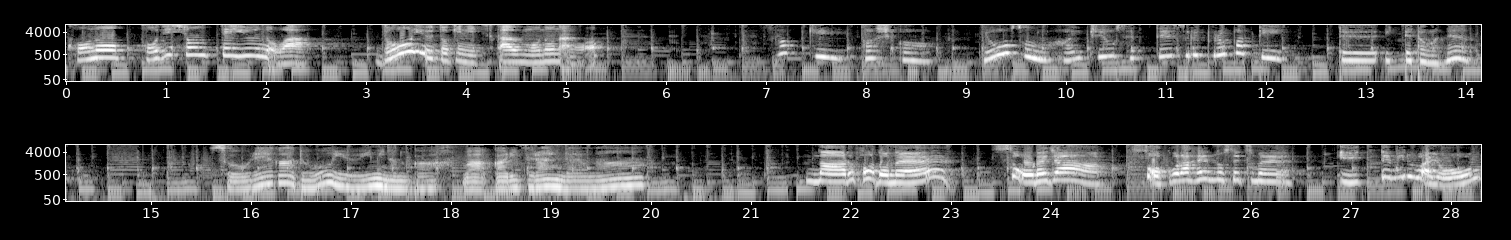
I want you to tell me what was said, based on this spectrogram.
このポジションっていうのは、どういう時に使うものなの？さっき、確か、要素の配置を設定するプロパティって言ってたわね。それがどういう意味なのかわかりづらいんだよな。なるほどね。それじゃあ、そこら辺の説明、言ってみるわよ。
